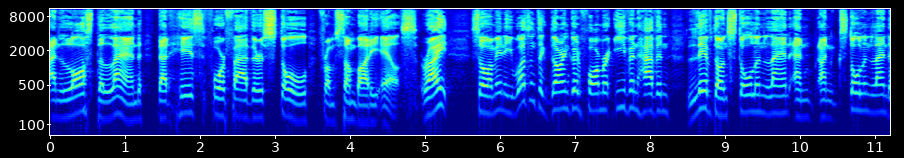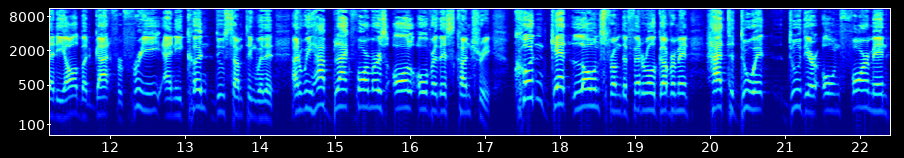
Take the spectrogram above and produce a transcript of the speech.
and lost the land that his forefathers stole from somebody else. Right? So, I mean, he wasn't a darn good farmer, even having lived on stolen land and, and stolen land that he all but got for free, and he couldn't do something with it. And we have black farmers all over this country. Couldn't get loans from the federal government, had to do it do their own farming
